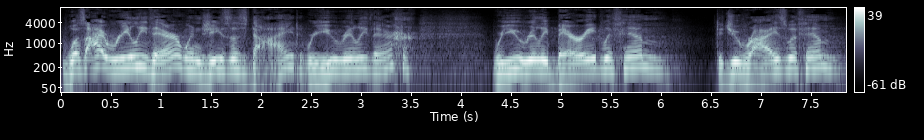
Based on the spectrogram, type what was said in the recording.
Was I really there when Jesus died? Were you really there? Were you really buried with him? Did you rise with him?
